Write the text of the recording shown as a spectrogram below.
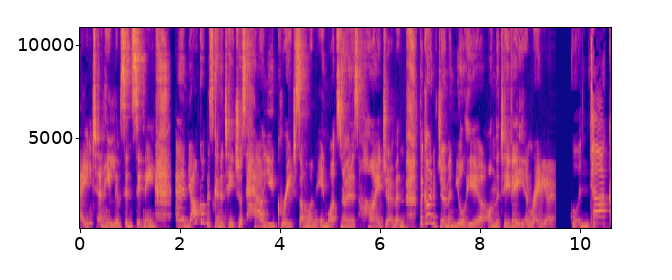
eight and he lives in Sydney. And Jakob is going to teach us how you greet someone in what's known as High German, the kind of German you'll hear on the TV and radio. Guten Tag.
